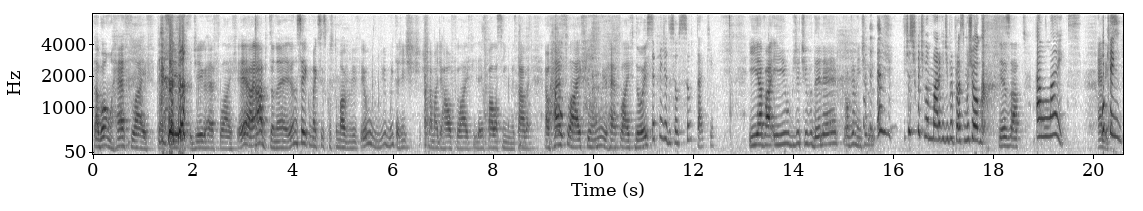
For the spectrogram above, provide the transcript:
Tá bom, Half-Life, pode ser, o Diego Half-Life. É, é hábito, né? Eu não sei como é que vocês costumavam viver. Eu vi muita gente chamar de Half-Life, e daí eu falo assim, mas tá, é o Half-Life 1 e o Half-Life 2. Depende do seu sotaque. E, a, e o objetivo dele é, obviamente... É, é justificativa marketing pro próximo jogo. Exato. Alex. Alex. O quem...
